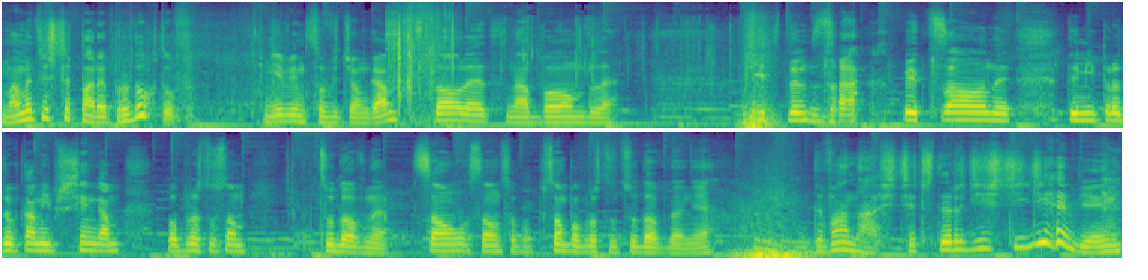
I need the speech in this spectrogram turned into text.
Mamy tu jeszcze parę produktów. Nie wiem co wyciągam. Stolet na bąble. Jestem zachwycony tymi produktami, przysięgam, po prostu są cudowne. Są, są, są, są po prostu cudowne, nie? 12,49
